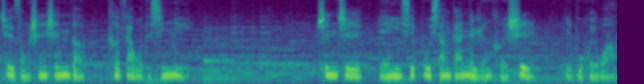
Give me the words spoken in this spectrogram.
却总深深的。刻在我的心里，甚至连一些不相干的人和事也不会忘。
